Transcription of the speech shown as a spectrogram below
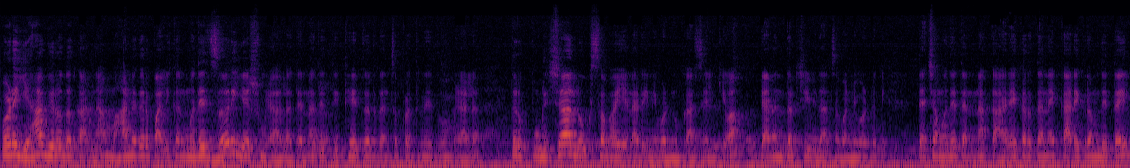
पण ह्या विरोधकांना महानगरपालिकांमध्ये जर यश मिळालं त्यांना ते तिथे जर त्यांचं प्रतिनिधित्व मिळालं तर पुढच्या लोकसभा येणारी निवडणूक असेल किंवा त्यानंतरची विधानसभा निवडणूक आहे. त्याच्यामध्ये त्यांना कार्यकर्त्यांना एक कार्यक्रम देता येईल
